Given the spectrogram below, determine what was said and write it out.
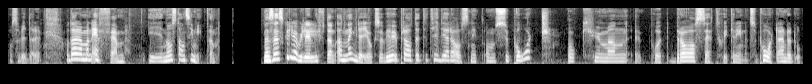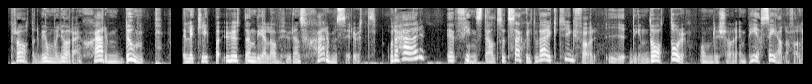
och så vidare. Och där har man F5 i, någonstans i mitten. Men sen skulle jag vilja lyfta en annan grej också. Vi har ju pratat i tidigare avsnitt om support och hur man på ett bra sätt skickar in ett supportärende. Då pratade vi om att göra en skärmdump eller klippa ut en del av hur ens skärm ser ut. Och det här eh, finns det alltså ett särskilt verktyg för i din dator, om du kör en PC i alla fall.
